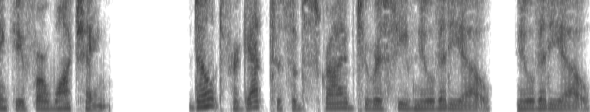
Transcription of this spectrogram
Thank you for watching. Don't forget to subscribe to receive new video, new video.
